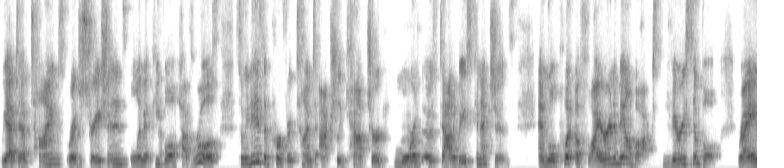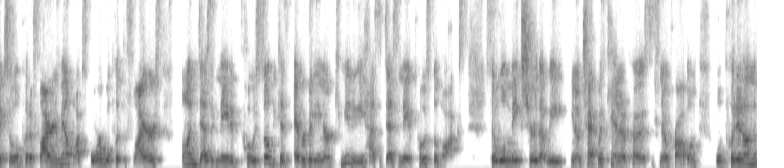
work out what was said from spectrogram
we have to have times, registrations, limit people, have rules. So it is a perfect time to actually capture more of those database connections. And we'll put a flyer in a mailbox. Very simple, right? So we'll put a flyer in a mailbox, or we'll put the flyers on designated postal because everybody in our community has a designated postal box. So we'll make sure that we, you know, check with Canada Post. It's no problem. We'll put it on the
